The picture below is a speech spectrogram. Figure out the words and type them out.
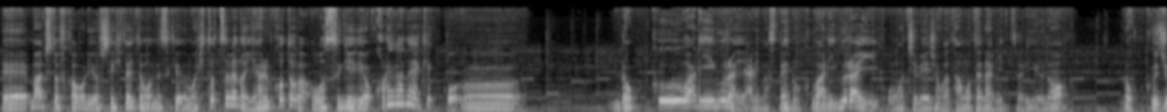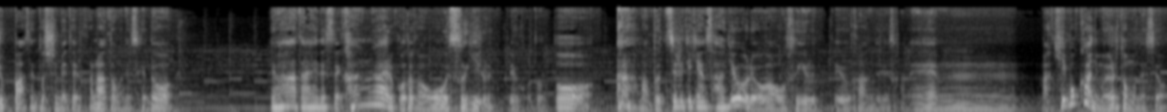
えー、まあちょっと深掘りをしていきたいと思うんですけれども、1つ目のやることが多すぎるよ。これがね、結構、うーん、6割ぐらいありますね。6割ぐらいモチベーションが保てない3つの理由の60%占めてるかなと思うんですけど、でまあ大変ですね。考えることが多すぎるっていうことと、まあ物理的な作業量が多すぎるっていう感じですかね。うん。まあ規模感にもよると思うんですよ。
